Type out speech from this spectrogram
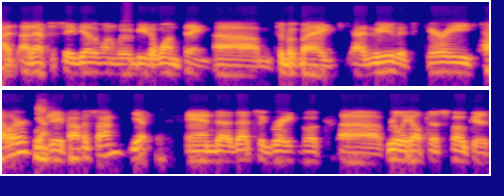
I'd, I'd, have to say the other one would be The One Thing. Um, it's a book by, I believe it's Gary Keller yeah. Jay Papasan. Yep. And uh, that's a great book. Uh, really helped us focus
